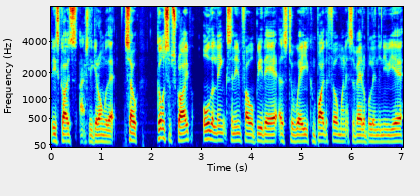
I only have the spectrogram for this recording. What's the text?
These guys actually get on with it. So go and subscribe. All the links and info will be there as to where you can buy the film when it's available in the new year.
